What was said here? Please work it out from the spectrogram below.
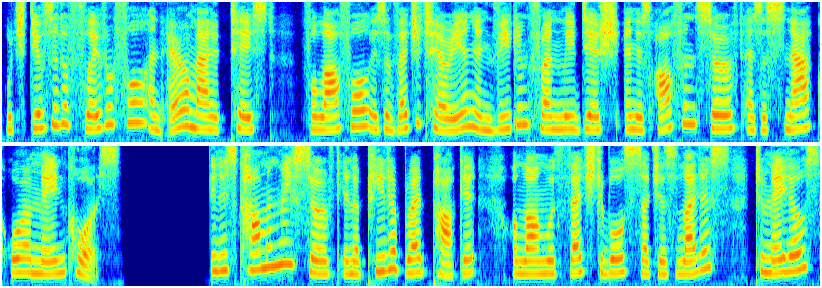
which gives it a flavorful and aromatic taste. Falafel is a vegetarian and vegan-friendly dish and is often served as a snack or a main course. It is commonly served in a pita bread pocket, along with vegetables such as lettuce, tomatoes,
